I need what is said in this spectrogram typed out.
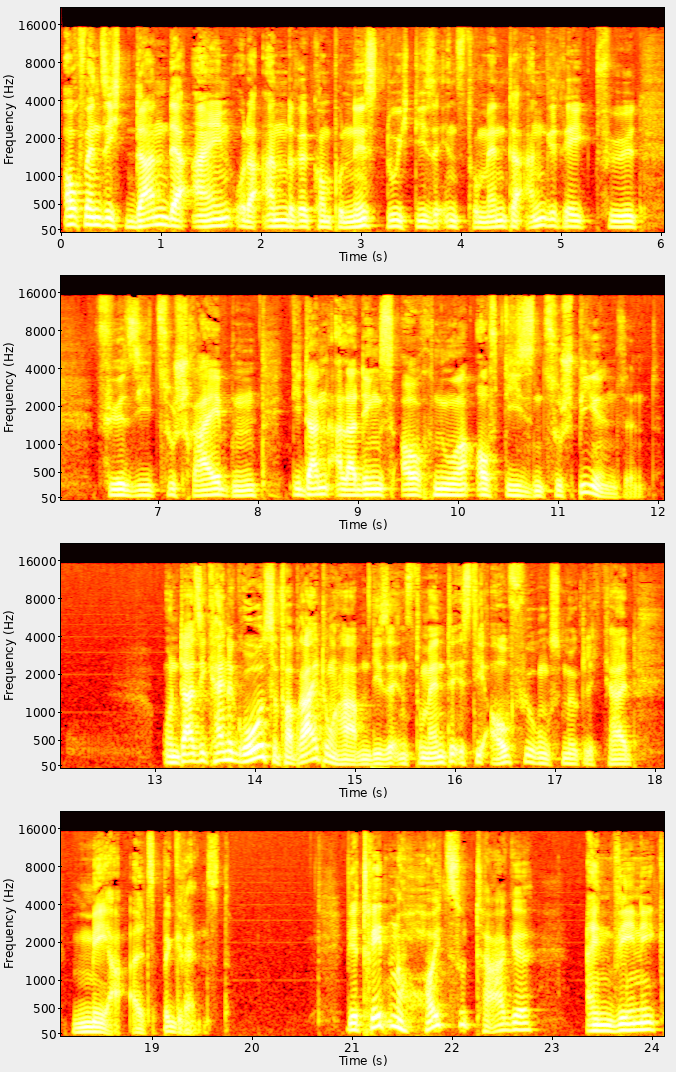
auch wenn sich dann der ein oder andere Komponist durch diese Instrumente angeregt fühlt, für sie zu schreiben, die dann allerdings auch nur auf diesen zu spielen sind. Und da sie keine große Verbreitung haben, diese Instrumente, ist die Aufführungsmöglichkeit mehr als begrenzt. Wir treten heutzutage ein wenig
